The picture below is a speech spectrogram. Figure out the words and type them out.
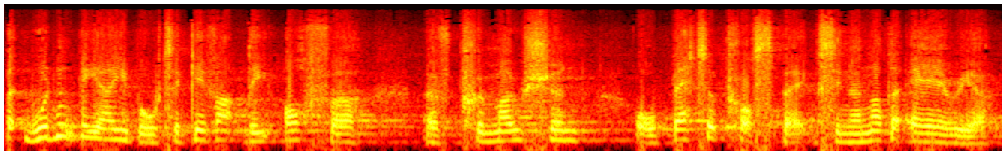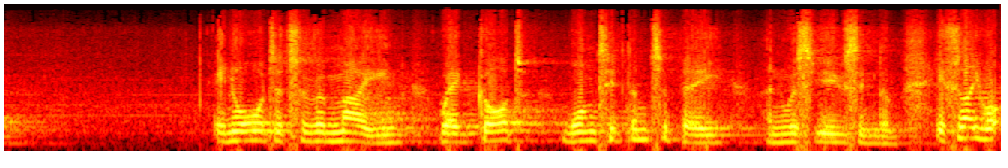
but wouldn't be able to give up the offer of promotion or better prospects in another area in order to remain where God wanted them to be and was using them. If they were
